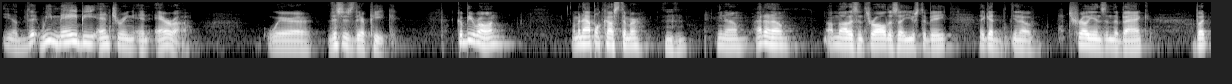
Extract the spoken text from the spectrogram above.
you know, we may be entering an era where this is their peak. Could be wrong. I'm an Apple customer. You know, I don't know. I'm not as enthralled as I used to be. They got, you know, trillions in the bank. But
